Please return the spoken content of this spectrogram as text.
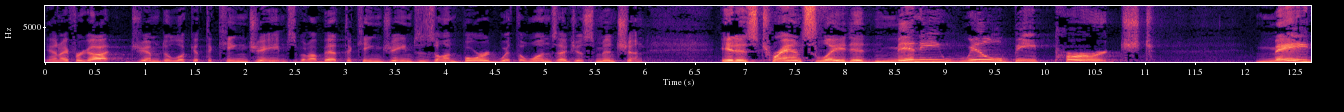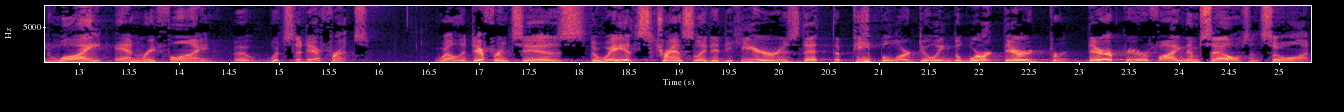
and I forgot, Jim, to look at the King James, but I bet the King James is on board with the ones I just mentioned. It is translated, Many will be purged, made white, and refined. Uh, what's the difference? Well, the difference is the way it's translated here is that the people are doing the work. They're, they're purifying themselves and so on.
